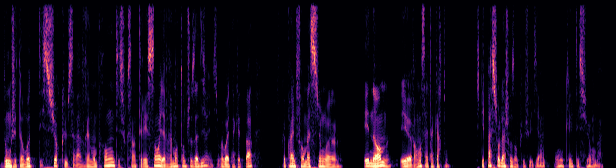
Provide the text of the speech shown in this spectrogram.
Donc j'étais en mode, t'es sûr que ça va vraiment prendre, t'es sûr que c'est intéressant, il y a vraiment tant de choses à dire? Il me dit, ouais, ouais, t'inquiète pas, je prépare une formation euh, énorme et euh, vraiment ça va être un carton. J'étais pas sûr de la chose en plus. Je lui ai dit, ah, bon, ok, t'es sûr, bah,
